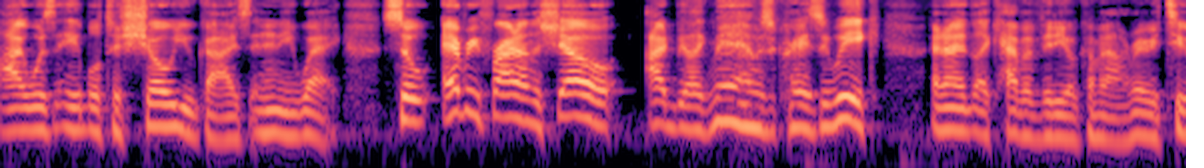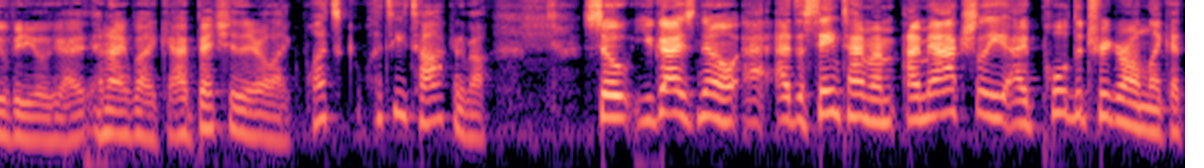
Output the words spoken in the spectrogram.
I was able to show you guys in any way. So every Friday on the show, I'd be like, "Man, it was a crazy week," and I'd like have a video come out, maybe two video guys, and I'm like, "I bet you they're like, what's what's he talking about?" So you guys know, at the same time, I'm I'm actually I pulled the trigger on like a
